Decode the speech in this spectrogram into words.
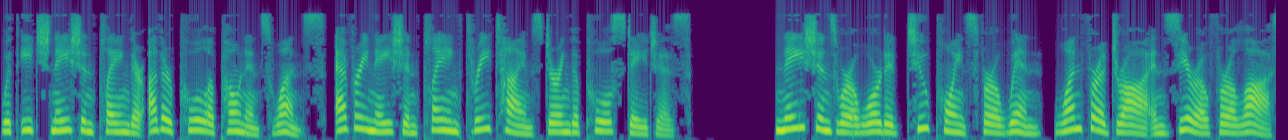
with each nation playing their other pool opponents once, every nation playing three times during the pool stages. Nations were awarded two points for a win, one for a draw and zero for a loss.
